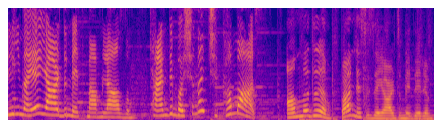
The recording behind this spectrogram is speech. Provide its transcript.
Lina'ya yardım etmem lazım. Kendi başına çıkamaz. Anladım. Ben de size yardım ederim.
